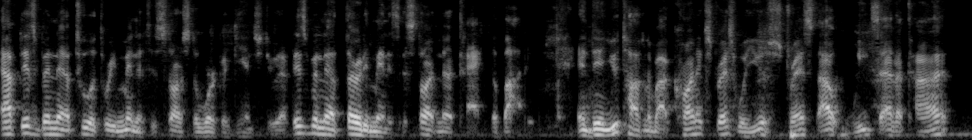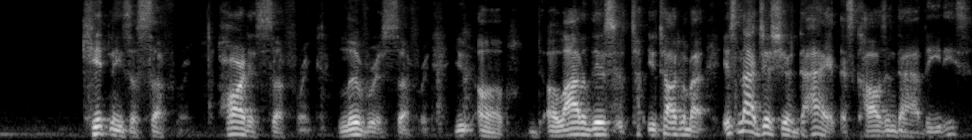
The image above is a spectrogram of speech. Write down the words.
after it's been there two or three minutes, it starts to work against you. After it's been there 30 minutes, it's starting to attack the body. And then you're talking about chronic stress where you're stressed out weeks at a time kidneys are suffering heart is suffering liver is suffering. You uh a lot of this you're talking about it's not just your diet that's causing diabetes.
